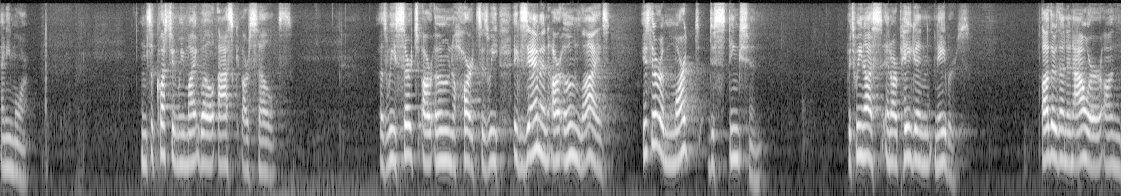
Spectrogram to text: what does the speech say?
anymore. And it's a question we might well ask ourselves. As we search our own hearts, as we examine our own lives, is there a marked distinction between us and our pagan neighbors, other than an hour on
